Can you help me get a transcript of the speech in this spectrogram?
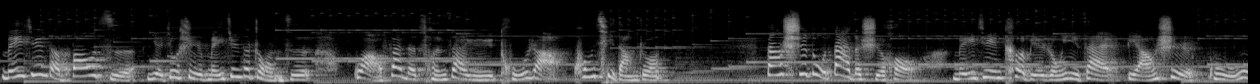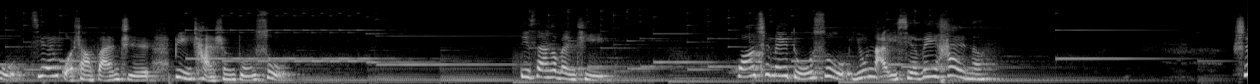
霉菌的孢子，也就是霉菌的种子，广泛的存在于土壤、空气当中。当湿度大的时候。霉菌特别容易在粮食、谷物、坚果上繁殖，并产生毒素。第三个问题，黄曲霉毒素有哪一些危害呢？食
